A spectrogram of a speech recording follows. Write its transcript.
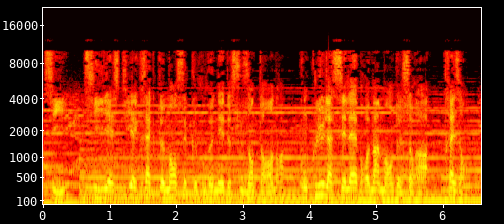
Si, si est exactement ce que vous venez de sous-entendre, conclut la célèbre maman de Sora, 13 ans.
